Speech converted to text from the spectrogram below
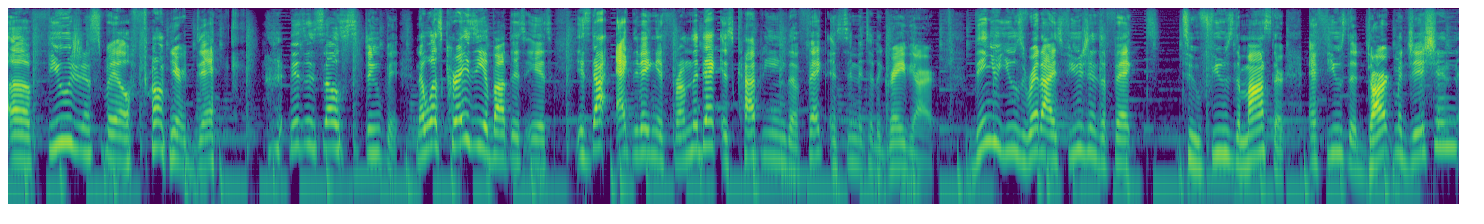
a fusion spell from your deck this is so stupid. Now, what's crazy about this is it's not activating it from the deck, it's copying the effect and sending it to the graveyard. Then you use Red-Eyes Fusion's effect to fuse the monster and fuse the Dark Magician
